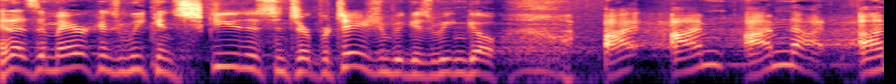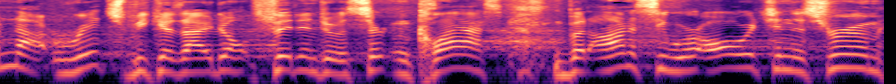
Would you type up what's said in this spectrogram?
And as Americans, we can skew this interpretation because we can go, I, am I'm, I'm, not, I'm not rich because I don't fit into a certain class. But honestly, we're all rich in this room.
